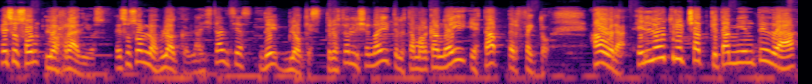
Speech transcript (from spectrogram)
Esos son los radios. Esos son los bloques, las distancias de bloques. Te lo estoy leyendo ahí, te lo está marcando ahí y está perfecto. Ahora, el otro chat que también te da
